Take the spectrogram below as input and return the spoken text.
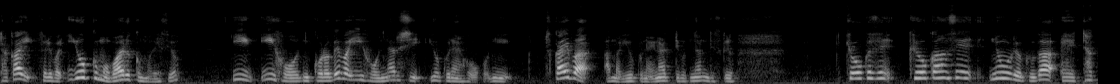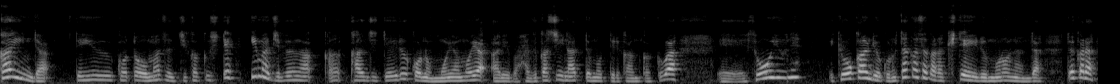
高い、それは良くも悪くもですよ。いい、いい方に転べばいい方になるし、良くない方に使えばあまり良くないなっていうことになるんですけど、共感性共感性能力が、え、高いんだっていうことをまず自覚して、今自分が感じているこのモヤモヤ、あるいは恥ずかしいなって思ってる感覚は、えー、そういうね、共感力の高さから来ているものなんだ。だから、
